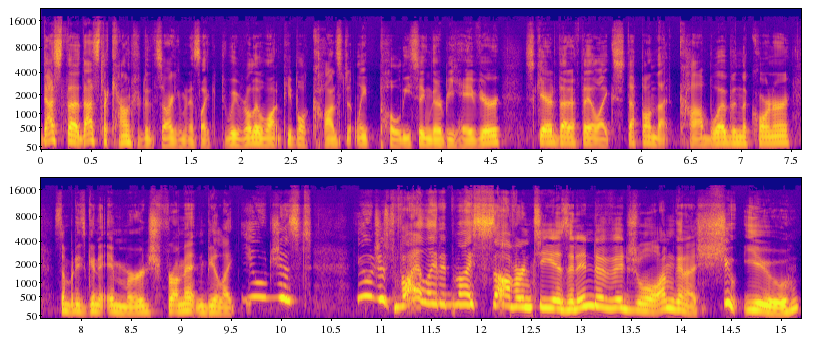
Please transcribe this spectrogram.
that's the that's the counter to this argument. It's like, do we really want people constantly policing their behavior, scared that if they like step on that cobweb in the corner, somebody's gonna emerge from it and be like, you just you just violated my sovereignty as an individual. I'm gonna shoot you.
